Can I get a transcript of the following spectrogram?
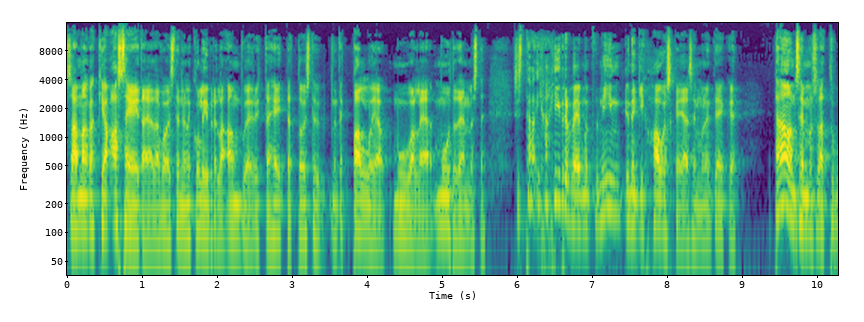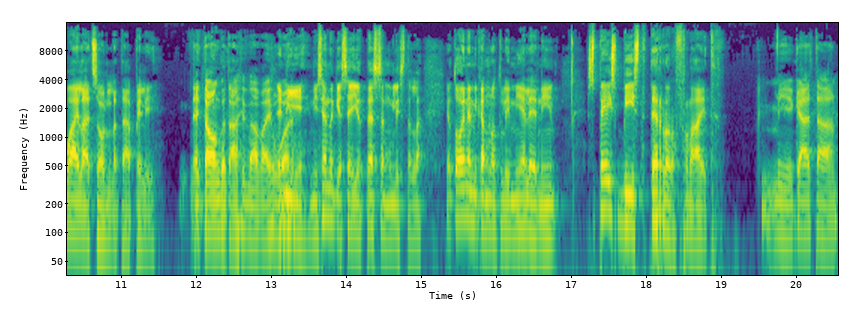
saamaan kaikkia aseita, joita voi sitten näillä kolibrilla ampua ja yrittää heittää toista näitä palloja muualle ja muuta tämmöistä. Siis tää on ihan hirveä, mutta niin jotenkin hauska ja semmoinen, tiedätkö, tää on semmoisella Twilight Zonella tää peli. Että onko tämä hyvä vai huono. niin, niin sen takia se ei ole tässä mun listalla. Ja toinen, mikä mulla tuli mieleen, niin Space Beast Terror Fright. Mikä tämä on?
